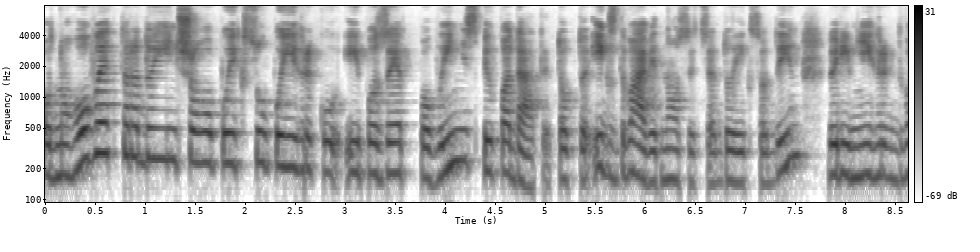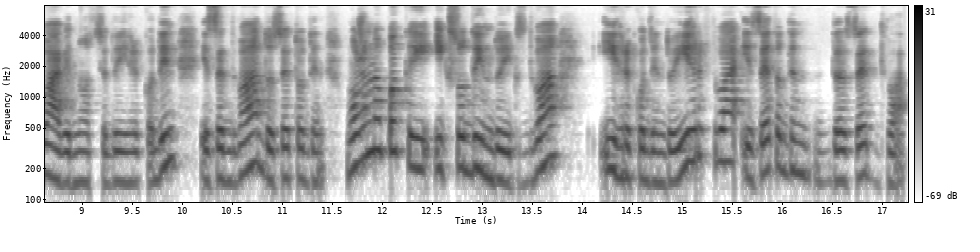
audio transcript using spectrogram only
одного вектора до іншого по x, по y і по z повинні співпадати. Тобто x2 відноситься до x1, до рівня y2 відноситься до y1 і z2 до z1. Може навпаки, x1 до x2, y1 до y2 і z1 до z2.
